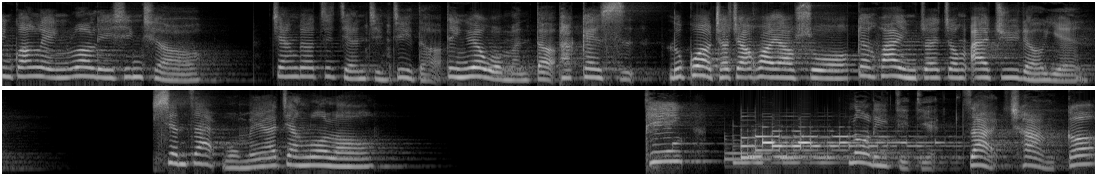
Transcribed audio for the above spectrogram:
迎光临洛黎星球。降落之前，请记得订阅我们的 Podcast。如果有悄悄话要说，更欢迎追踪 IG 留言。现在我们要降落喽，听，洛丽姐姐在唱歌。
